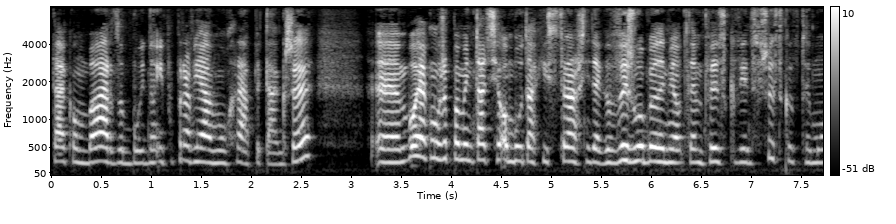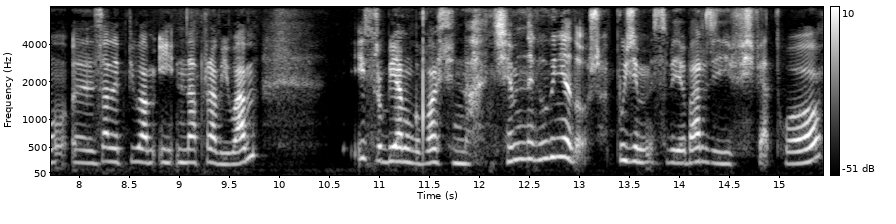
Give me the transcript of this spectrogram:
Taką bardzo bujną i poprawiałam mu chrapy także. E, Bo jak może pamiętacie, on był taki strasznie tak wyżłobiony, miał ten pysk, więc wszystko tutaj mu e, zalepiłam i naprawiłam. I zrobiłam go właśnie na ciemnego gniadosza. Pójdziemy sobie bardziej w światło.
